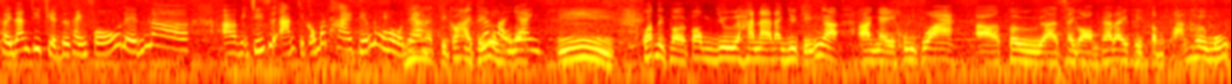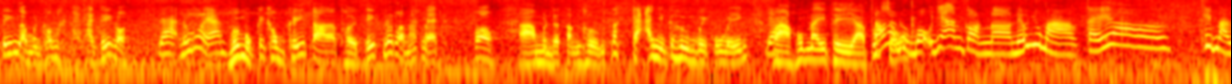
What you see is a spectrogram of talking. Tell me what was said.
thời gian di chuyển từ thành phố đến à, à, vị trí dự án chỉ có mất 2 tiếng đồng hồ thôi Dạ, anh. chỉ có 2 tiếng Rất đồng là hồ thôi. nhanh. Ừ, quá tuyệt vời Phong như Hana đang di chuyển à, à, ngày hôm qua à, từ à, Sài Gòn ra đây thì tầm khoảng hơn 4 tiếng là mình có mặt tại Phan Thiết rồi Dạ đúng rồi anh. với một cái không khí à, thời tiết rất là mát mẻ phải không? À, mình được tận hưởng tất cả những cái hương vị của biển Dạ. và hôm nay thì à, Phước Đó là Sửu đường bộ nhé anh. Còn à, nếu như mà cái à, khi mà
